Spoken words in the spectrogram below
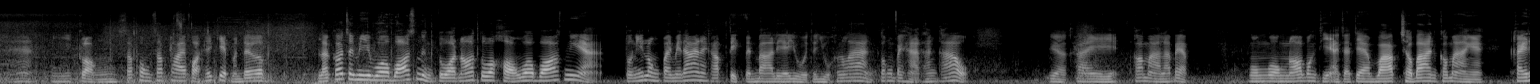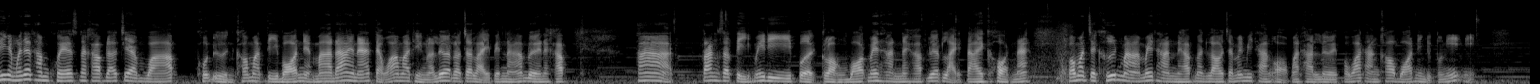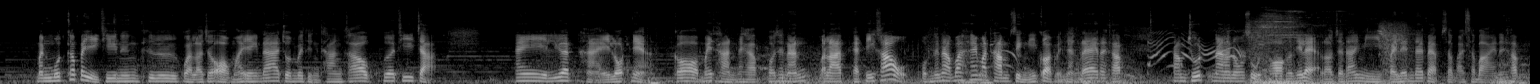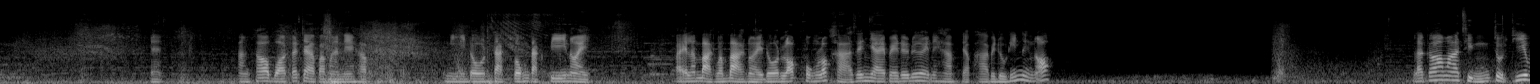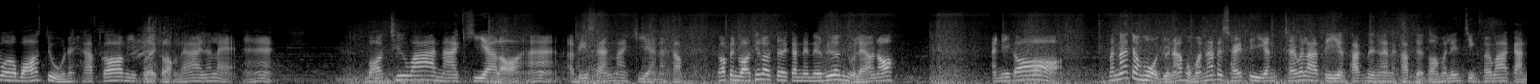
อ่ามีกล่องซัพพงซัพพลายพอร์ตให้เก็บเหมือนเดิม แล้วก็จะมีวอลบอสหนึ่งตัวเนาะตัวของวอลบอสเนี่ย ตัวนี้ลงไปไม่ได้นะครับ ติดเป็นบาเรียอยู่จะอยู่ข้างล่างต้องไปหาทางเข้าเผื่อใครเข้ามาแล้วแบบงงๆเนาะบางทีอาจจะแจมวาร์ปชาวบ้านเข้ามาไงใครที่ยังไม่ได้ทำเควสนะครับแล้วแจมวาร์ปคนอื่นเข้ามาตีบอสเนี่ยมาได้นะ แต่ว่ามาถึงแล้วเลือดเราจะไหลเป็นน้ำเลยนะครับ ถ้าตั้งสติไม่ดีเปิดกล่องบอสไม่ทันนะครับ เลือดไหลตายก่อนนะเพราะมันจะขึ้นมาไม่ทันนะครับ มันเราจะไม่มีทางออกมาทันเลย เพราะว่าทางเข้าบอสเนี่ยอยู่ตรงนี้นี่ มันมุดเข้าไปอีกทีนึงคือกว่าเราจะออกมาเองได้จนไปถึงทางเข้าเพื่อที่จะให้เลือดหายลดเนี่ยก็ไม่ทันนะครับ เพราะฉะนั้นเวลาแพทนี้เข้า ผมแนะนำว่าให้มาทำสิ่งนี้ก่อนเป็นอย่างแรกนะครับทำชุดนาโนสูตรทองนี้แหละ เราจะได้มีไปเล่นได้แบบสบายๆนะครับทางเข้าบอสก็จะประมาณนี้ครับ มีโดนดักตรงดักตีหน่อย ไปลำบากลำบากหน่อยโดนล็อกคงล็อกขาเส้นใยไปเรื่อยๆนะครับเดี๋ยวพาไปดูนิดนึงเนาะ แล้วก็มาถึงจุดที่เวอร์บอสอยู่นะครับ ก็มีเปิดกล่องได้นั่นแหละอ่าบอสชื่อว่านาเคียเหรออ่าอบิแซนนาเคียนะครับ ก็เป็นบอสที่เราเจอกันในเรื่องอยู่แล้วเนาะอันนี้ก็มันน่าจะโหดอยู่นะ ผมว่าน่าจะใช้ตีกันใช้เวลาตีกันพักหนึ่งนะครับเดี๋ยวตอนมาเล่นจริงค่อยว่ากัน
